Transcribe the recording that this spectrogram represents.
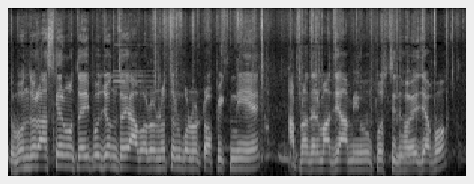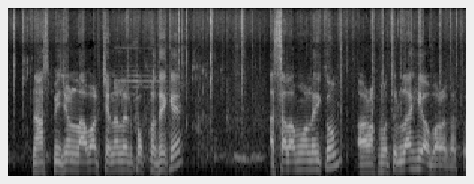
তো বন্ধুরা, আজকের মতো এই পর্যন্তই। আবারও নতুন কোনো টপিক নিয়ে আপনাদের মাঝে আমি উপস্থিত হয়ে যাব। নাস পিজন লাভার চ্যানেলের পক্ষ থেকে আসসালামু আলাইকুম আ রহমতুল্লাহি আবরাকাতু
